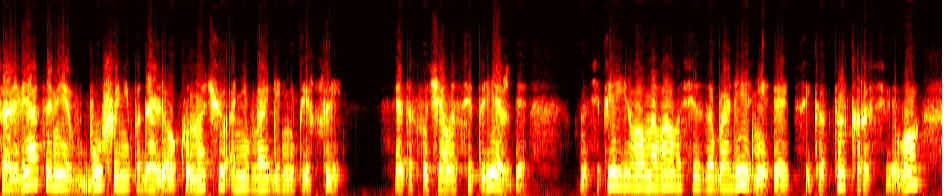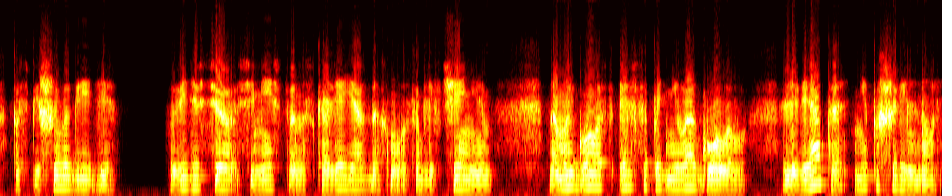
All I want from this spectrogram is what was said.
с альвятами в буше неподалеку. Ночью они в лагерь не пришли. Это случалось и прежде, но теперь я волновалась из-за болезни Эльсы, и как только рассвело, поспешила к гряде. Увидев все семейство на скале, я вздохнула с облегчением. На мой голос Эльса подняла голову. Львята не пошевельнулись.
